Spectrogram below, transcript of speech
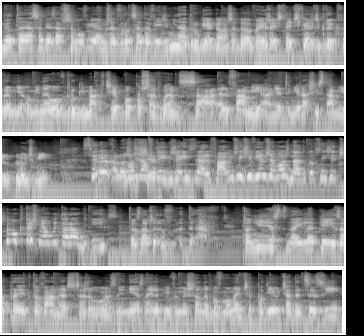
no to ja sobie zawsze mówiłem, że wrócę do Wiedźmina drugiego, żeby obejrzeć tę ćwierć gry, które mnie ominęło w drugim akcie, bo poszedłem za elfami, a nie tymi rasistami ludźmi. Serio? Ale można oczywiście- w tej grze iść z elfami? W sensie wiem, że można, tylko w sensie czemu ktoś miałby to robić? To znaczy, to nie jest najlepiej zaprojektowane, szczerze mówiąc, nie nie jest najlepiej wymyślone, bo w momencie podjęcia decyzji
